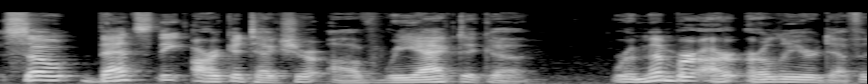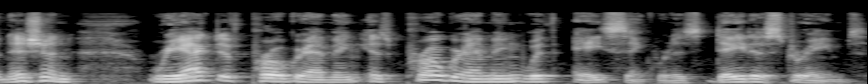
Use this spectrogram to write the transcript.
So that's the architecture of Reactica. Remember our earlier definition, reactive programming is programming with asynchronous data streams.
